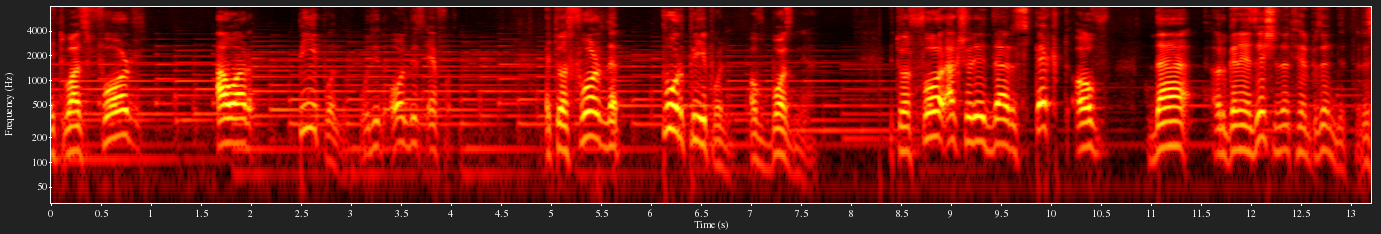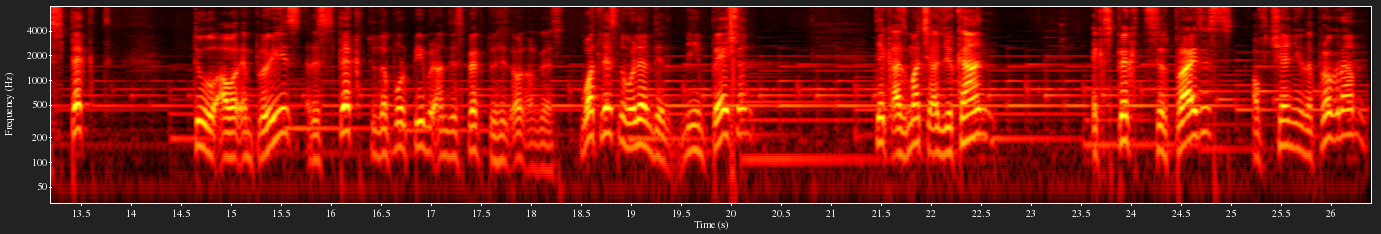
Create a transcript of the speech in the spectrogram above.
it was for our people who did all this effort. It was for the poor people of Bosnia. It was for actually the respect of the organization that he represented. Respect to our employees, respect to the poor people, and respect to his own organization. What lesson we learned is being patient, take as much as you can, expect surprises, of changing the program,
